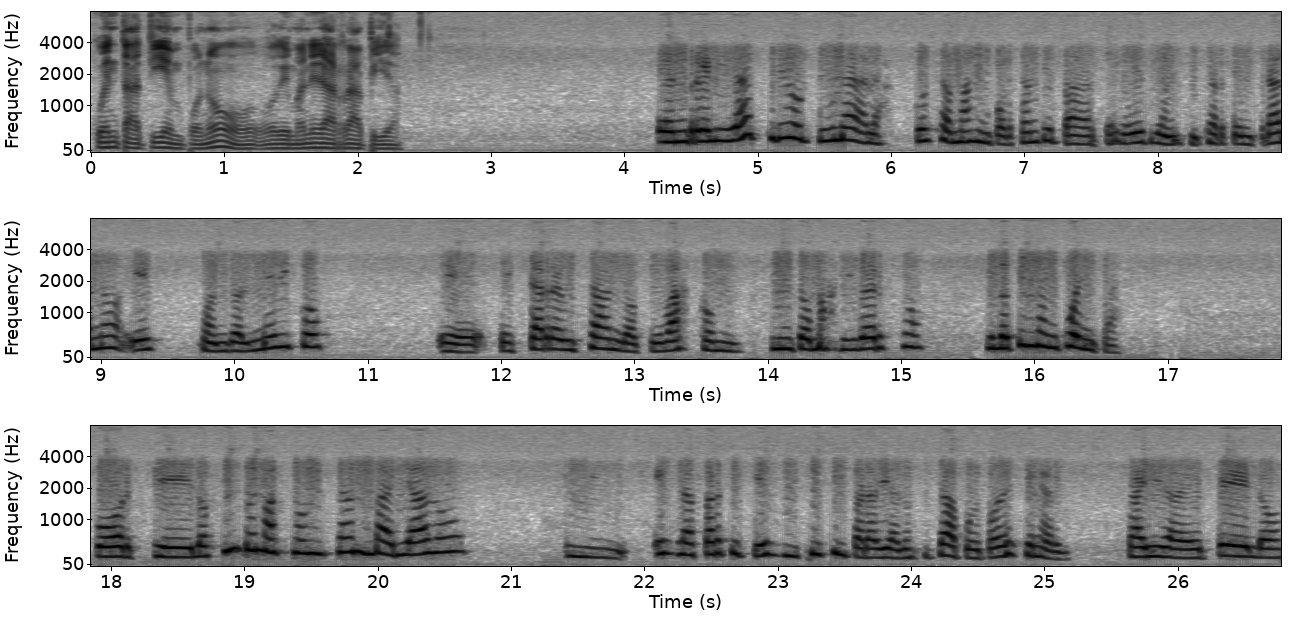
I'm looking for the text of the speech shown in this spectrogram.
cuenta a tiempo, ¿no? O, de manera rápida. En realidad creo que una de las cosas más importantes para poder diagnosticar temprano es cuando el médico te está revisando que vas con síntomas diversos, que lo tenga en cuenta porque los síntomas son tan variados y es la parte que es difícil para diagnosticar, porque podés tener caída de pelo,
